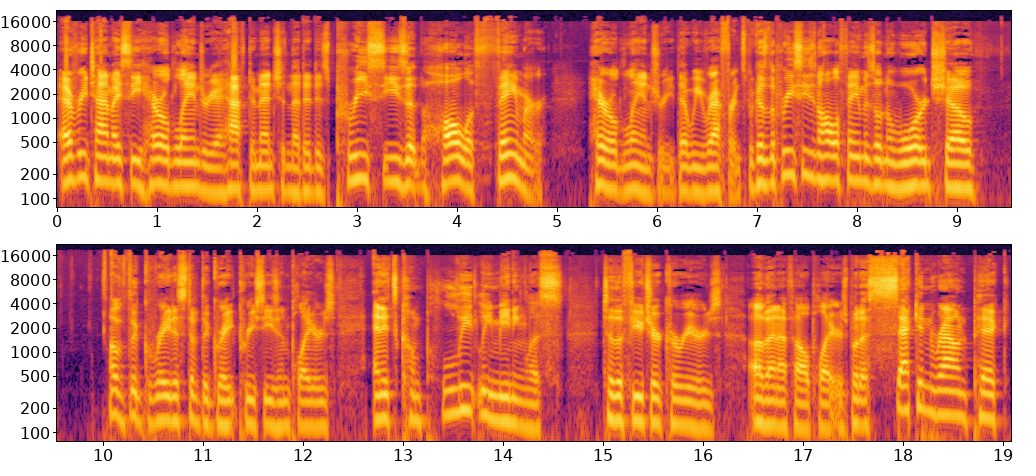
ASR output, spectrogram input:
every time I see Harold Landry, I have to mention that it is preseason Hall of Famer Harold Landry that we reference because the preseason Hall of Fame is an award show of the greatest of the great preseason players, and it's completely meaningless to the future careers of NFL players. But a second round pick,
